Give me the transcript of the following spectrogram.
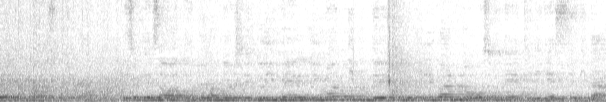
네. 계속해서 대구광역시 의회 의원님들 일괄로 소개해 드리겠습니다.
